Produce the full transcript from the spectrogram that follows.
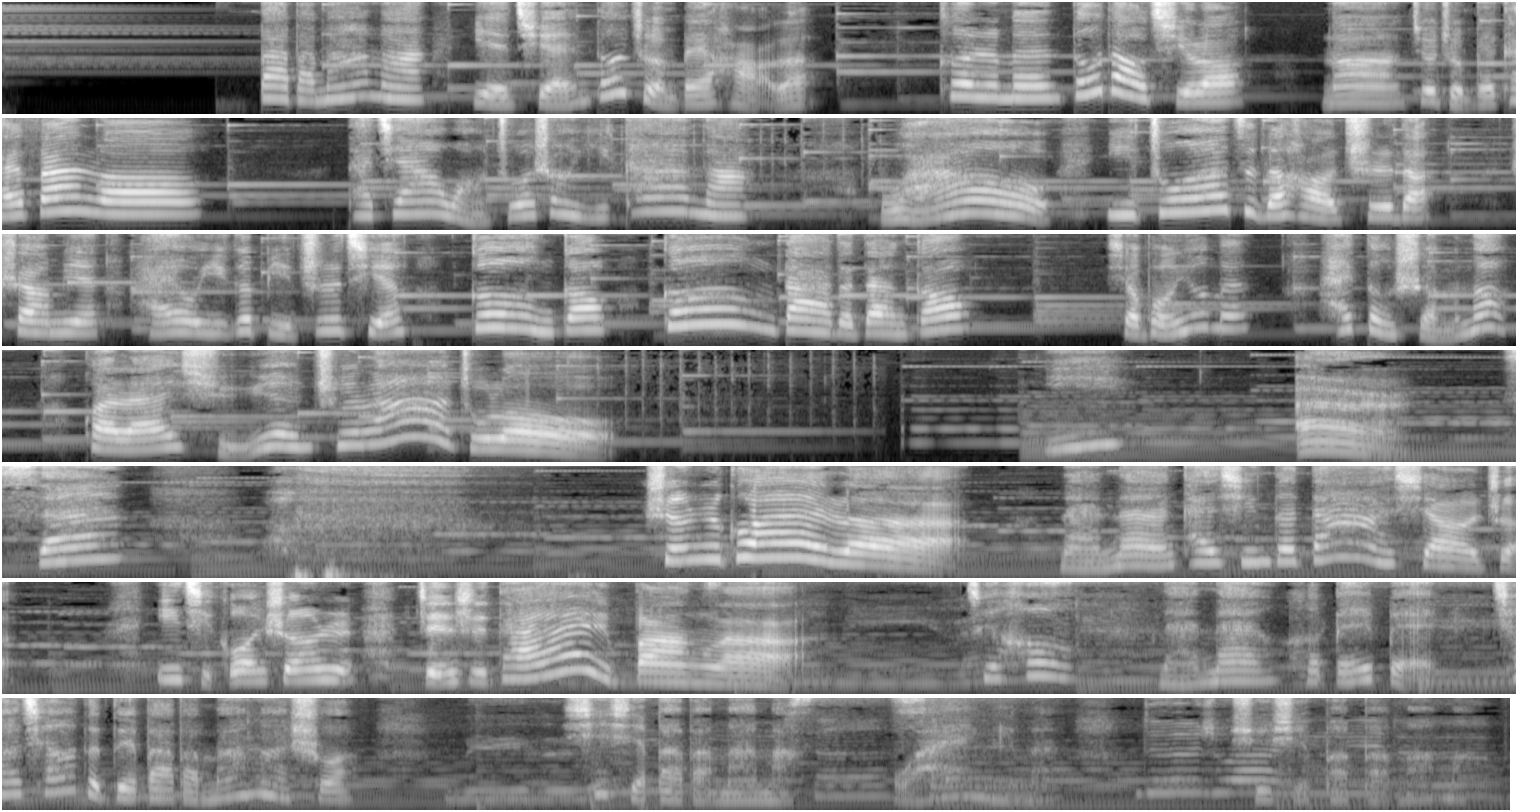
爸爸妈妈也全都准备好了，客人们都到齐了，那就准备开饭喽。大家往桌上一看呐，哇哦，一桌子的好吃的，上面还有一个比之前更高、更大的蛋糕。小朋友们还等什么呢？快来许愿、吹蜡烛喽！一、二、三，生日快乐！楠楠开心的大笑着，一起过生日真是太棒了。最后，楠楠和北北悄悄地对爸爸妈妈说：“谢谢爸爸妈妈。”我爱你，谢谢爸爸妈妈。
